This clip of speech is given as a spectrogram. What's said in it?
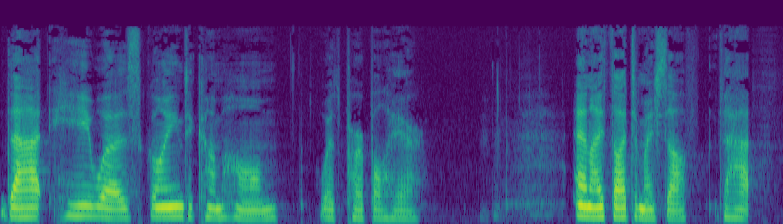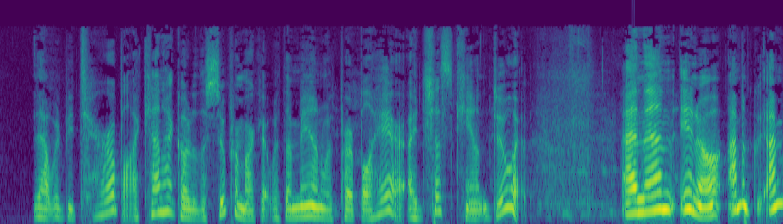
that he was going to come home with purple hair. And I thought to myself, that that would be terrible. I cannot go to the supermarket with a man with purple hair. I just can't do it. And then, you know, I'm I'm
